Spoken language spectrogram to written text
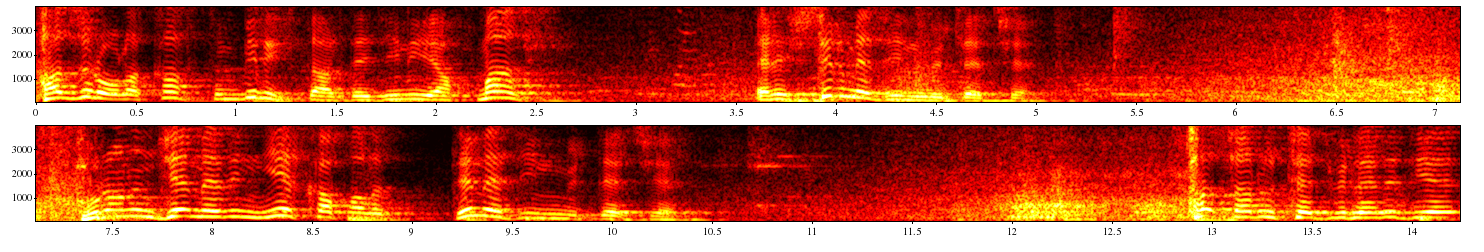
Hazır ola kalktın bir iktidar dediğini yapmaz. Eleştirmediğin müddetçe. Buranın cemevi niye kapalı demediğin müddetçe. Tasarruf tedbirleri diye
